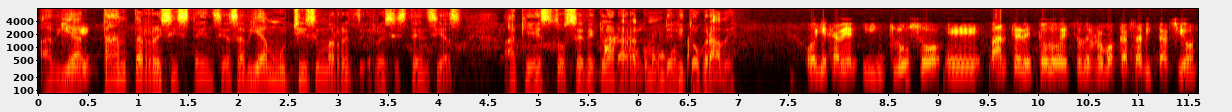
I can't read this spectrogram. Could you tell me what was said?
Había Sí. tantas resistencias, había muchísimas res- resistencias a que esto se declarara como un delito grave. Oye, Javier, incluso eh, parte de todo esto del robo a casa habitación,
